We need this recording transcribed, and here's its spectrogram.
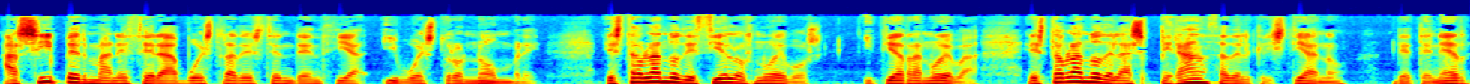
así permanecerá vuestra descendencia y vuestro nombre. Está hablando de cielos nuevos y tierra nueva, está hablando de la esperanza del cristiano, de tener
